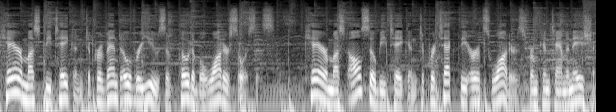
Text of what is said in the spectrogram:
Care must be taken to prevent overuse of potable water sources. Care must also be taken to protect the Earth's waters from contamination.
